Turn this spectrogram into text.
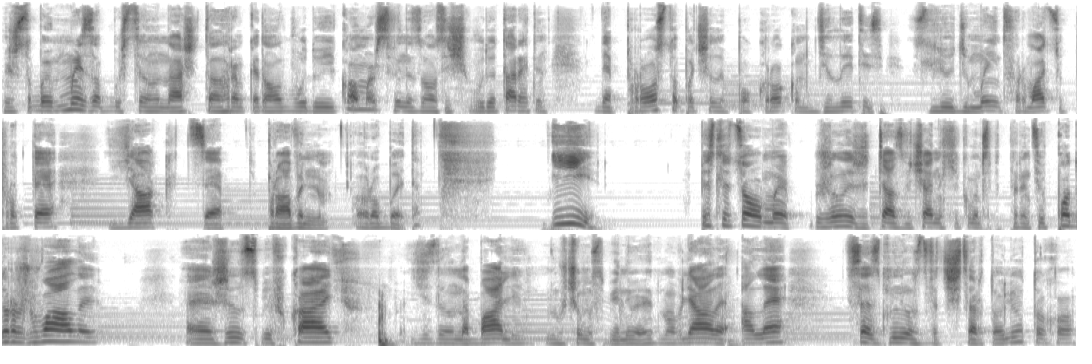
Між собою ми запустили наш телеграм-канал Voodoo e-commerce, він називався ще Voodoo Targeting, де просто почали по крокам ділитись з людьми інформацією про те, як це правильно робити. І після цього ми жили життя звичайних e-commerce підприємців, подорожували, е, жили собі в кайф, їздили на балі, ні в чому собі не відмовляли, але все змінилось 24 лютого.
